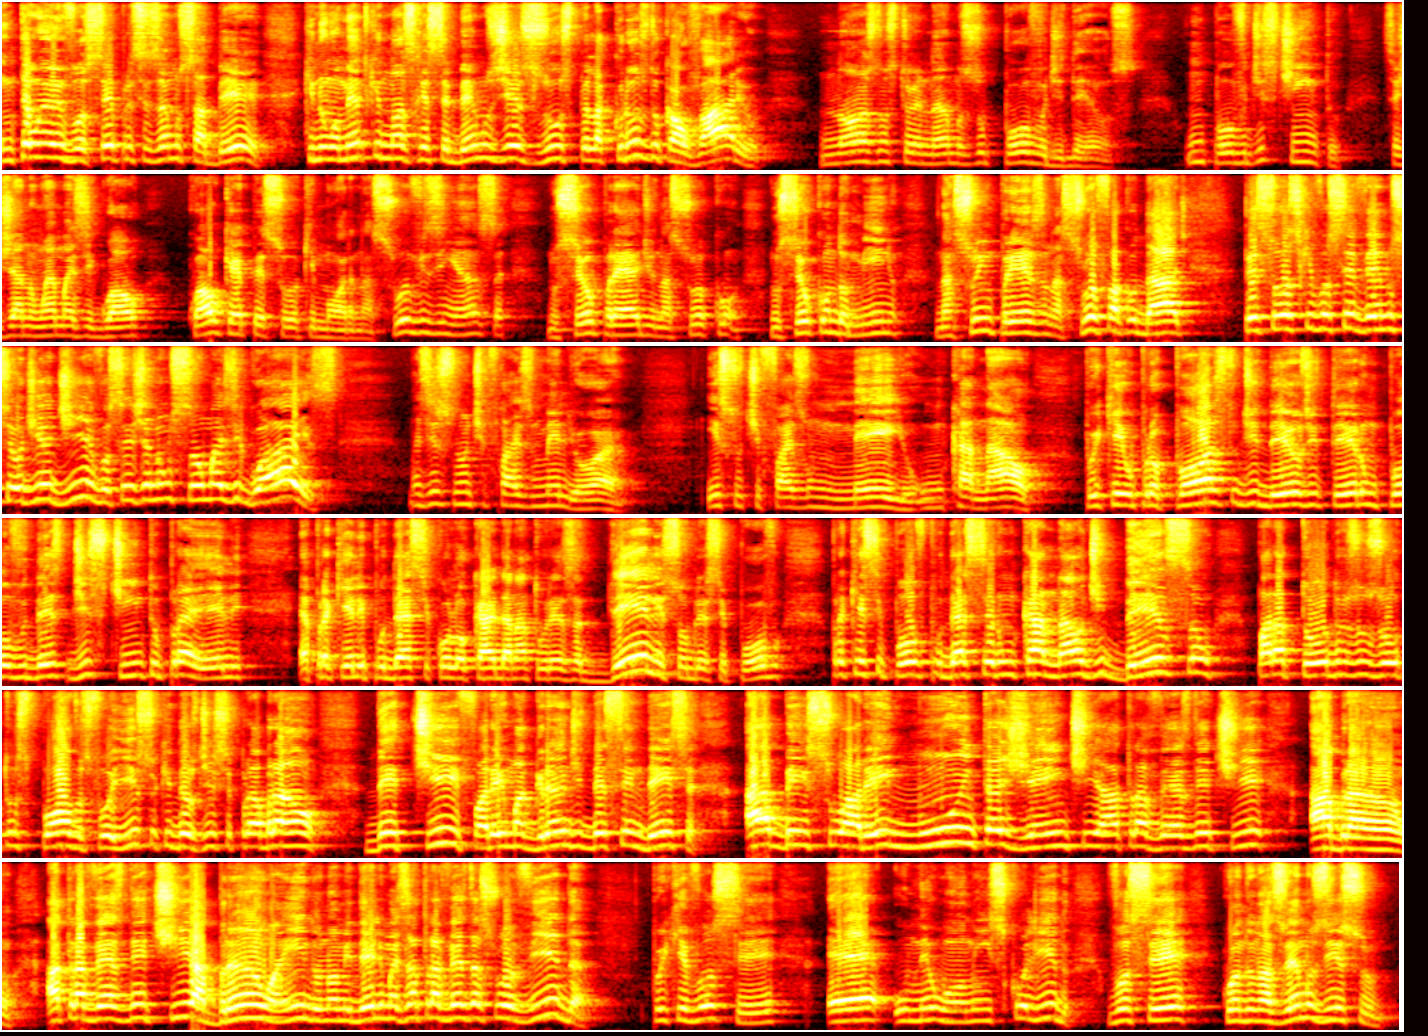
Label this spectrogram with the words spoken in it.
Então eu e você precisamos saber que no momento que nós recebemos Jesus pela cruz do Calvário, nós nos tornamos o povo de Deus, um povo distinto. Você já não é mais igual qualquer pessoa que mora na sua vizinhança, no seu prédio, na sua, no seu condomínio, na sua empresa, na sua faculdade, pessoas que você vê no seu dia a dia, vocês já não são mais iguais. Mas isso não te faz melhor. Isso te faz um meio, um canal, porque o propósito de Deus de ter um povo distinto para ele é para que ele pudesse colocar da natureza dele sobre esse povo, para que esse povo pudesse ser um canal de bênção para todos os outros povos. Foi isso que Deus disse para Abraão: De ti farei uma grande descendência, abençoarei muita gente através de ti. Abraão, através de ti, Abrão ainda o nome dele, mas através da sua vida, porque você é o meu homem escolhido. Você, quando nós vemos isso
